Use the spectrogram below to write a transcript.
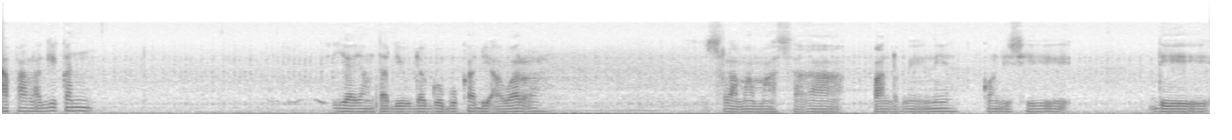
Apalagi kan ya yang tadi udah gue buka di awal selama masa pandemi ini kondisi di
